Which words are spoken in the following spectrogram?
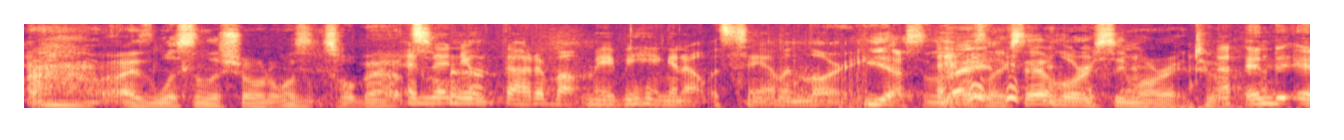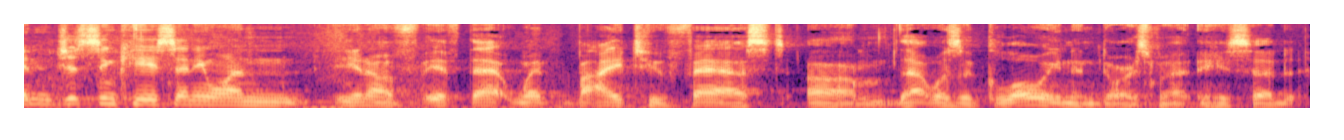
I listened to the show and it wasn't so bad. And so- then you thought about maybe hanging out with Sam and Lori. yes, and then I was like, Sam and Lori seem all right too. And and just in case anyone, you know, if, if that went by too fast, um, that was a glowing endorsement. He said,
